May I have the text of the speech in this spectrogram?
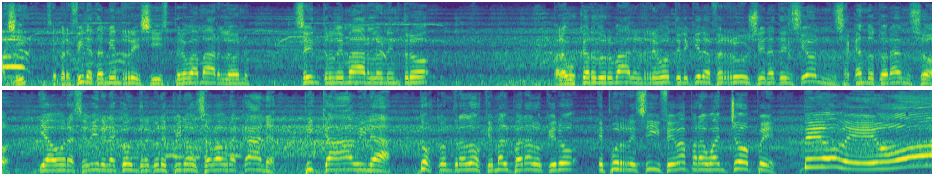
Allí se perfila también Regis, pero va Marlon. Centro de Marlon entró para buscar Durval. El rebote le queda a Ferruggen. Atención, sacando Toranzo. Y ahora se viene la contra con Espinosa. Va Huracán. Pica Ávila. Dos contra dos. Que mal parado quedó. Es por Recife. Va para Guanchope. Veo, veo.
